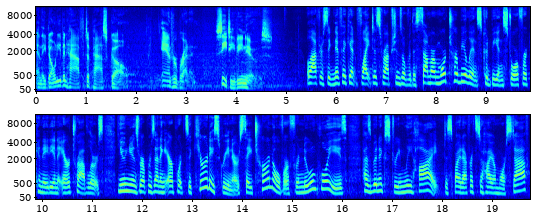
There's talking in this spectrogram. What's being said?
and they don't even have to pass go. Andrew Brennan, CTV News. Well, after significant flight disruptions over the summer, more turbulence could be in store for Canadian air travelers. Unions representing airport security screeners say turnover for new employees has been extremely high. Despite efforts to hire more staff,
